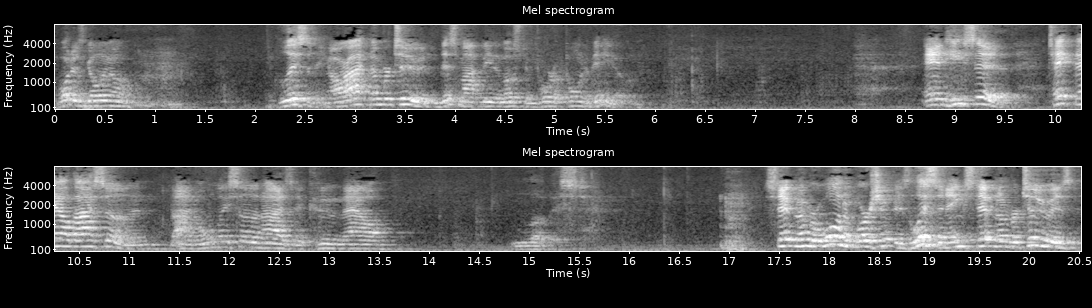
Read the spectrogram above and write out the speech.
What is going on? Listening, all right? Number two, and this might be the most important point of any of them. And he said, Take now thy son, thine only son Isaac, whom thou lovest. Step number one of worship is listening. Step number two is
